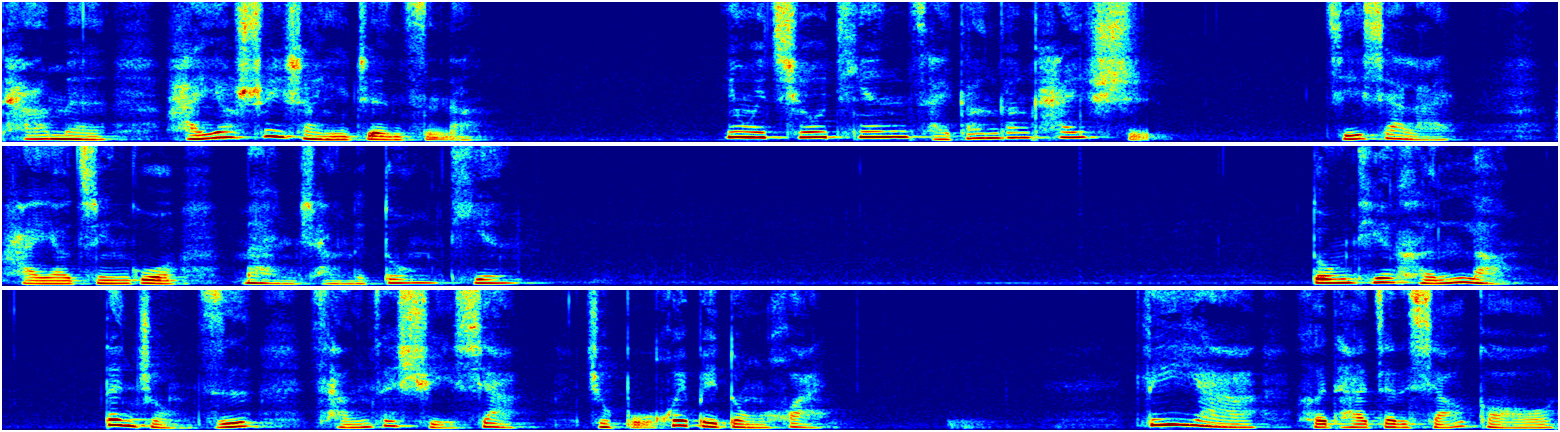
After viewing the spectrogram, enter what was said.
它们还要睡上一阵子呢，因为秋天才刚刚开始，接下来还要经过漫长的冬天。冬天很冷，但种子藏在雪下就不会被冻坏。莉亚和他家的小狗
